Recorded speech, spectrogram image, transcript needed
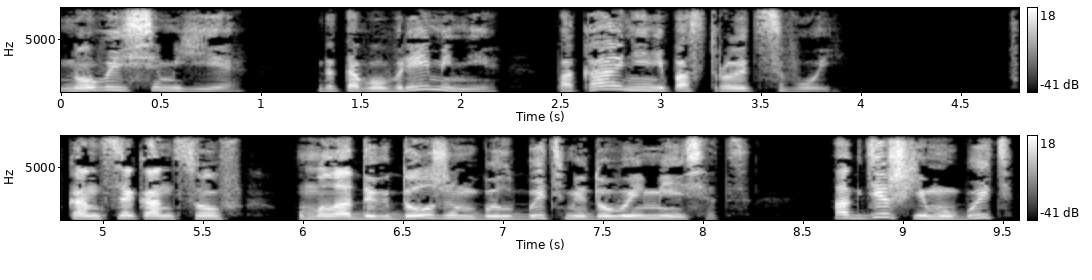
новой семье до того времени, пока они не построят свой. В конце концов, у молодых должен был быть медовый месяц. А где ж ему быть,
